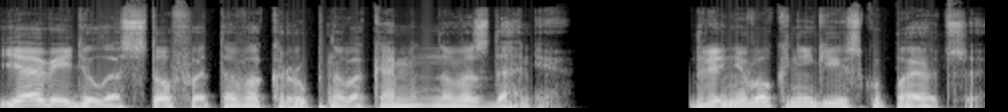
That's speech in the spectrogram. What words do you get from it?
Я видел остов этого крупного каменного здания. Для него книги искупаются.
